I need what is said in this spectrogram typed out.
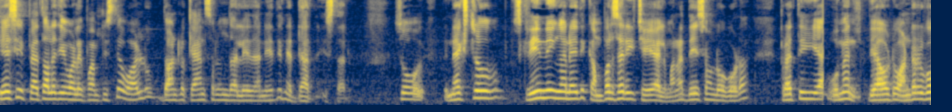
చేసి పెథాలజీ వాళ్ళకి పంపిస్తే వాళ్ళు దాంట్లో క్యాన్సర్ ఉందా లేదా అనేది నిర్ధారిస్తారు సో నెక్స్ట్ స్క్రీనింగ్ అనేది కంపల్సరీ చేయాలి. మన దేశంలో కూడా ప్రతి women they have to undergo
